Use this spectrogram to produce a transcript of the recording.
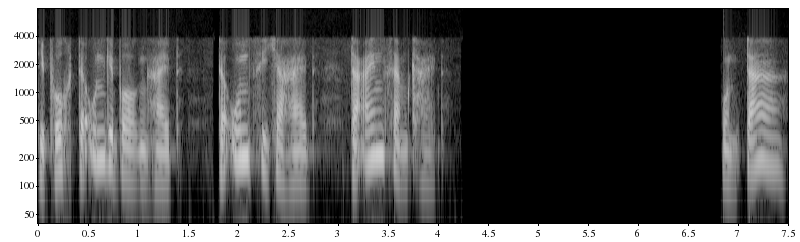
die Frucht der Ungeborgenheit, der Unsicherheit, der Einsamkeit. Und da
